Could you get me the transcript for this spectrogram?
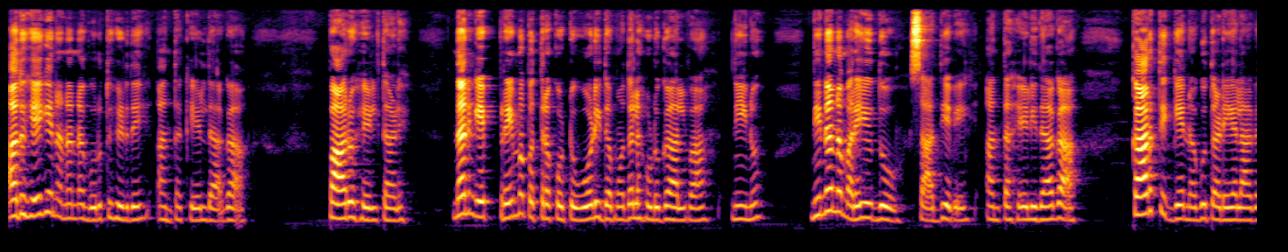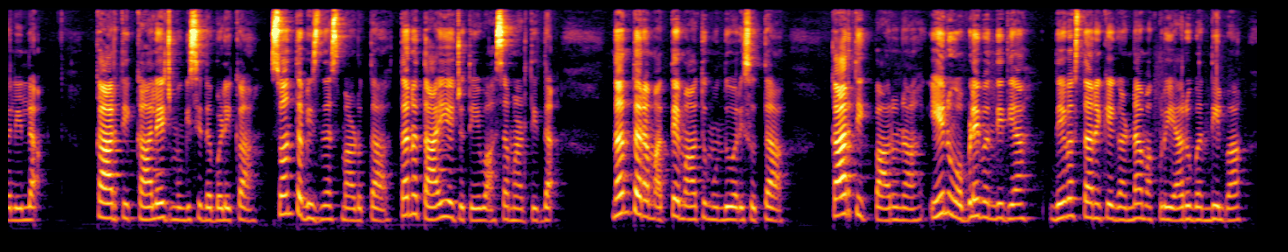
ಅದು ಹೇಗೆ ನನ್ನನ್ನು ಗುರುತು ಹಿಡಿದೆ ಅಂತ ಕೇಳಿದಾಗ ಪಾರು ಹೇಳ್ತಾಳೆ ನನಗೆ ಪ್ರೇಮ ಪತ್ರ ಕೊಟ್ಟು ಓಡಿದ ಮೊದಲ ಹುಡುಗ ಅಲ್ವಾ ನೀನು? ನಿನ್ನನ್ನು ಮರೆಯುವುದು ಸಾಧ್ಯವೇ ಅಂತ ಹೇಳಿದಾಗ ಕಾರ್ತಿಕ್ಗೆ ನಗು ತಡೆಯಲಾಗಲಿಲ್ಲ. ಕಾರ್ತಿಕ್ ಕಾಲೇಜ್ ಮುಗಿಸಿದ ಬಳಿಕ ಸ್ವಂತ ಬಿಸ್ನೆಸ್ ಮಾಡುತ್ತಾ ತನ್ನ ತಾಯಿಯ ಜೊತೆ ವಾಸ ಮಾಡ್ತಿದ್ದ. ನಂತರ ಮತ್ತೆ ಮಾತು ಮುಂದುವರಿಸುತ್ತಾ, ಕಾರ್ತಿಕ್ ಪಾರುನ, ಏನು ಒಬ್ಬಳೇ ಬಂದಿದ್ಯಾ? ದೇವಸ್ಥಾನಕ್ಕೆ ಗಂಡ ಮಕ್ಕಳು ಯಾರೂ ಬಂದಿಲ್ವಾ?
